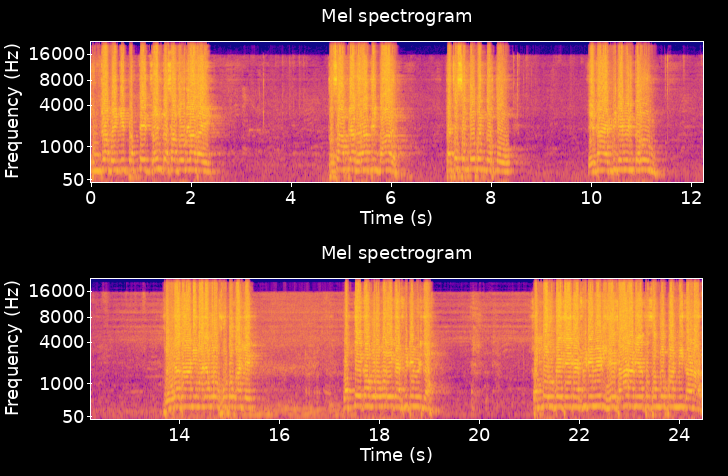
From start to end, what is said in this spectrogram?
तुमच्यापैकी प्रत्येक जण कसा जोडला जाईल? तसं आपल्या घरातील बाळ त्याचं संगोपन करतो. एका ऍफिडेव्हिट करून? जेवढ्या जणांनी माझ्याबरोबर फोटो काढलेत. प्रत्येकाबरोबर एक ऍफिडेव्हिट द्या. शंभर रुपयाचे एक ऍफिडेव्हिट हे झाड आणि याचं संगोपन मी करणार.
